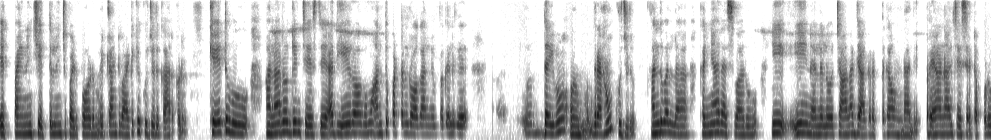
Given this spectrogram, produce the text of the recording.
ఎత్ పైనుంచి ఎత్తుల నుంచి పడిపోవడం ఇట్లాంటి వాటికి కుజుడు కారకుడు. కేతువు అనారోగ్యం చేస్తే అది ఏ రోగమో అంతుపట్టని రోగాలను ఇవ్వగలిగే దైవం గ్రహం కుజుడు. అందువల్ల కన్యారాశి వారు ఈ ఈ నెలలో చాలా జాగ్రత్తగా ఉండాలి. ప్రయాణాలు చేసేటప్పుడు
